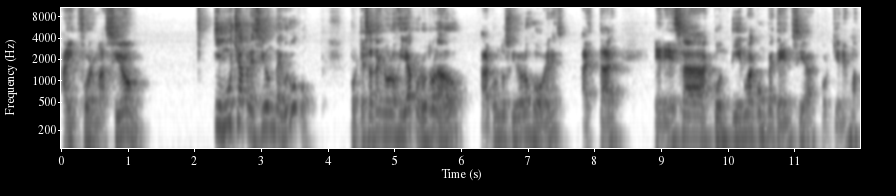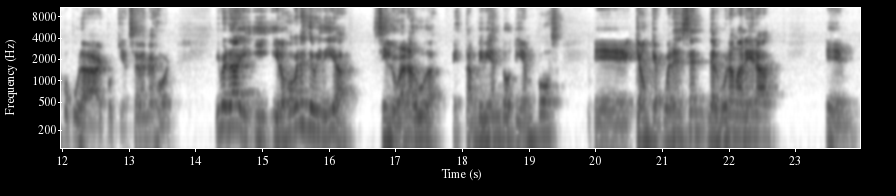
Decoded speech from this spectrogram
a información y mucha presión de grupo, porque esa tecnología, por otro lado, ha conducido a los jóvenes a estar en esa continua competencia por quién es más popular, por quién se ve mejor. Y verdad, y, los jóvenes de hoy día, sin lugar a dudas, están viviendo tiempos eh, que aunque pueden ser de alguna manera eh,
